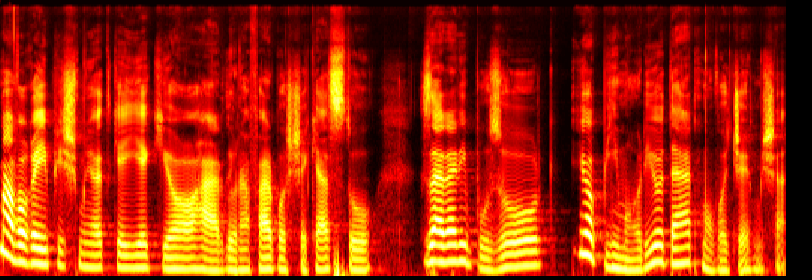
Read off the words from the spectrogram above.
مواقعی پیش میاد که یک یا هر دو نفر با شکست و ضرری بزرگ یا بیماری و درد مواجه میشن.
